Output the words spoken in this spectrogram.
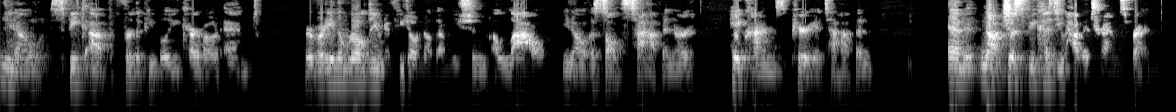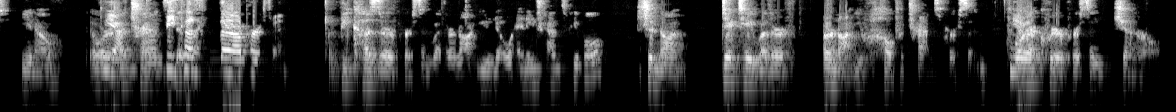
you know, speak up for the people you care about and everybody in the world, even if you don't know them. You shouldn't allow, you know, assaults to happen or hate crimes, period, to happen. And not just because you have a trans friend, you know, or Yeah, a trans because sibling. they're a person. because they're a person, whether or not you know any trans people, should not dictate whether or not you help a trans person or a queer person in general.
